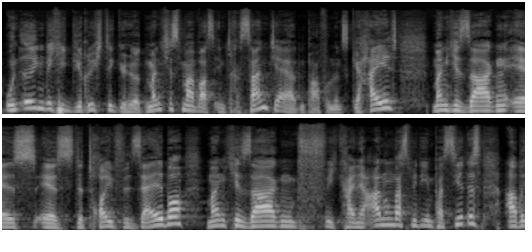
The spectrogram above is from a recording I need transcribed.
und irgendwelche Gerüchte gehört. Manches Mal war es interessant, ja, er hat ein paar von uns geheilt. Manche sagen, er ist, er ist der Teufel selber. Manche sagen, pff, ich keine Ahnung, was mit ihm passiert ist. Aber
